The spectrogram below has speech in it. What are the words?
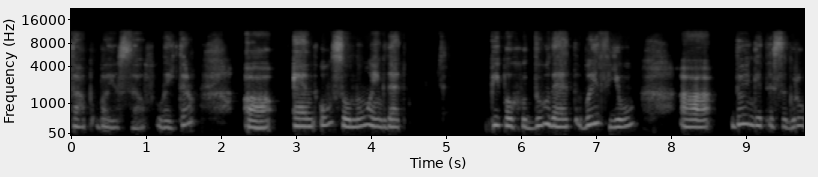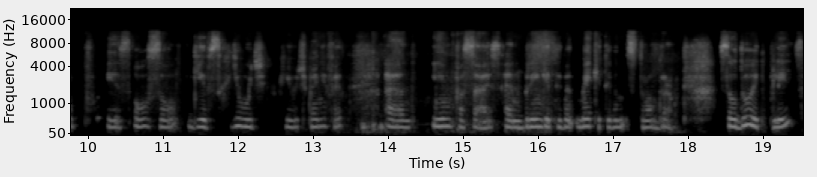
tap by yourself later. Uh, and also knowing that people who do that with you, uh, doing it as a group is also gives huge, huge benefit. And emphasize and bring it even make it even stronger. So do it please.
